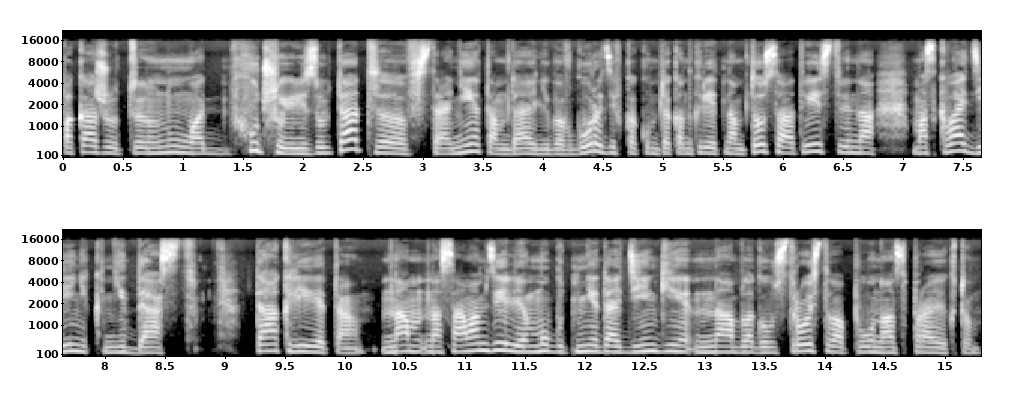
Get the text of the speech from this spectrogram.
покажут э, ну, худший результат в стране там, да, либо в городе в каком-то конкретном, то, соответственно, Москва денег не даст. Так ли это? Нам на самом деле могут не дать деньги на благоустройство по нацпроекту.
